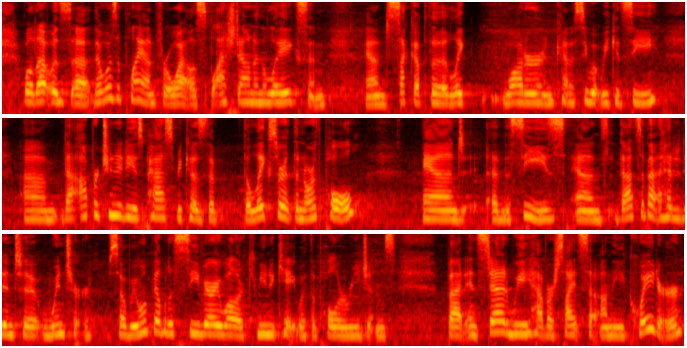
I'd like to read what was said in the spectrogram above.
well, that was uh, that was a plan for a while. Splash down in the lakes and and suck up the lake water and kind of see what we could see. Um, that opportunity has passed because the the lakes are at the North Pole and, and the seas, and that's about headed into winter. So we won't be able to see very well or communicate with the polar regions. But instead, we have our sights set on the equator,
